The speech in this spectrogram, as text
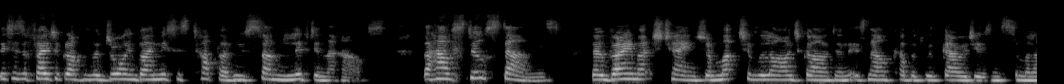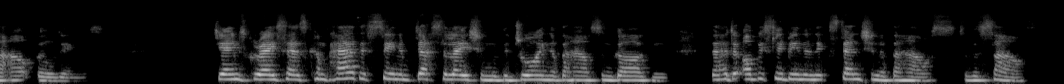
This is a photograph of a drawing by Mrs. Tupper, whose son lived in the house. The house still stands, though very much changed, and much of the large garden is now covered with garages and similar outbuildings. James Gray says, compare this scene of desolation with the drawing of the house and garden. There had obviously been an extension of the house to the south,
